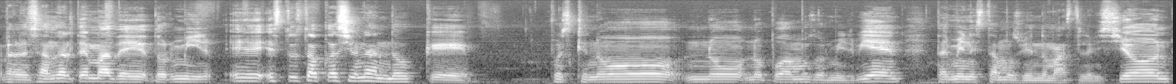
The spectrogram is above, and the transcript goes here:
regresando al tema de dormir, eh, esto está ocasionando que pues que no, no, no podamos dormir bien, también estamos viendo más televisión,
